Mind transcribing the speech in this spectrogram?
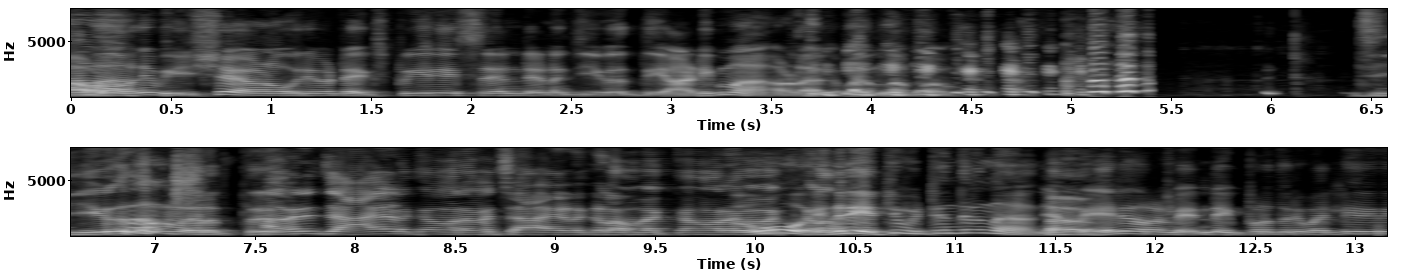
അവൾ പറഞ്ഞ വിഷയമാണ്? ഒരു വട്ടം എക്സ്പീരിയൻസ് എന്റെയാണ് ജീവിതത്തിൽ അടിമ അവിടെ വന്നപ്പം. ജീവിതം വെറുത്ത്. അവർ ചായ എടുക്കാൻ പറയുമ്പോ ചായ എടുക്കണം വെക്കാൻ ഓ പറയുമ്പോ വെക്കണം. എന്നിട്ട് ഏറ്റവും വിറ്റെന്തിരുന്ന ഞാൻ പേര് പറയണ്ട? എന്റെ ഇപ്പുറത്തൊരു വലിയൊരു.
